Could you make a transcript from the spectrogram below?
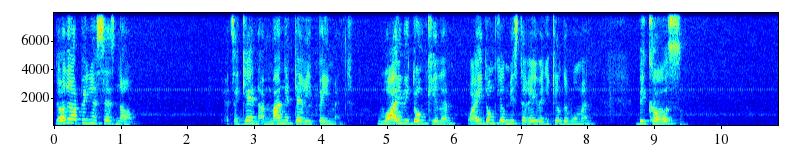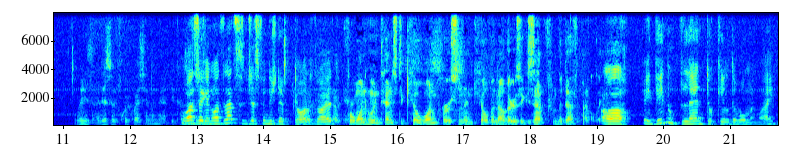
The other opinion says no. It's again a monetary payment. Why we don't kill him? Why you don't kill Mr. A when he killed the woman? Because Wait, a s- just have a quick question on that because. one second, one- let's just finish the thought. Go ahead. Okay. For one who intends to kill one person and killed another is exempt from the death penalty. Oh, he didn't plan to kill the woman, right?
